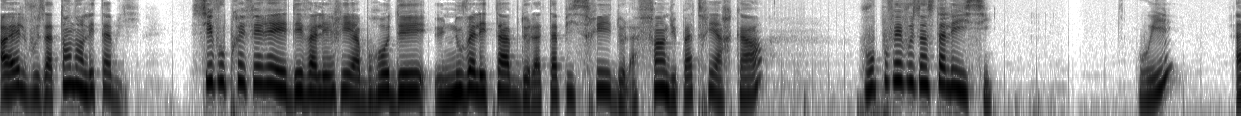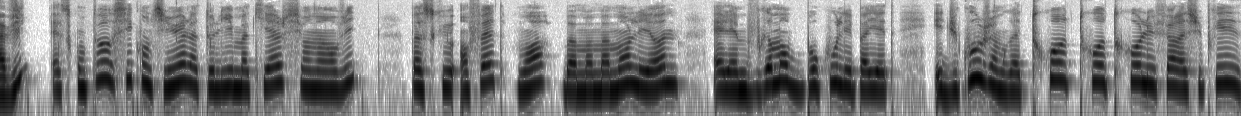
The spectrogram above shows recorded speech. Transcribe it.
à elles vous attend dans l'établi. Si vous préférez aider Valérie à broder une nouvelle étape de la tapisserie de la fin du patriarcat, vous pouvez vous installer ici. Oui? Avis? Est-ce qu'on peut aussi continuer l'atelier maquillage si on a envie? Parce que, en fait, moi, bah, ma maman Léon, elle aime vraiment beaucoup les paillettes. Et du coup, j'aimerais trop, trop, trop lui faire la surprise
